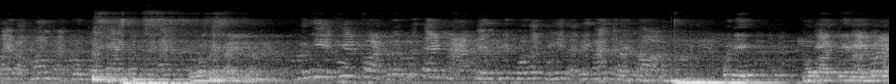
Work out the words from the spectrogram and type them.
สัยแบบห้องกับจุงกับแกนเลยนะครับเพราะว่าใส่เนี่ยวันนี้ที่ก่อนเกิดแต่งหนาเต็มที่ปกติแต่ไม่ค้าจะเป็นรอดวันนี้เขามาเกณฑ์เราไม่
